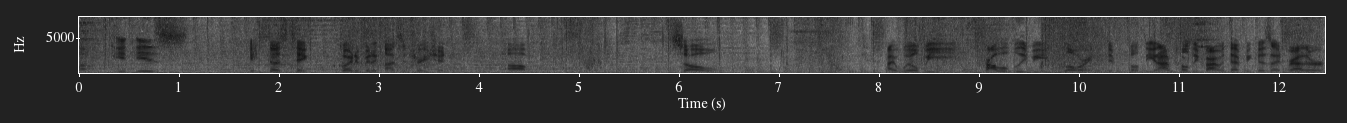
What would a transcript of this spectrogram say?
uh, it is, it does take quite a bit of concentration. Um, so I will be probably be lowering the difficulty, and I'm totally fine with that because I'd rather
